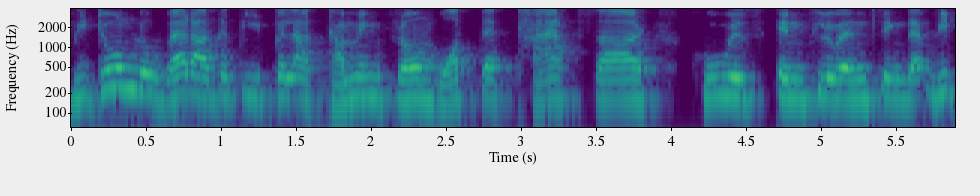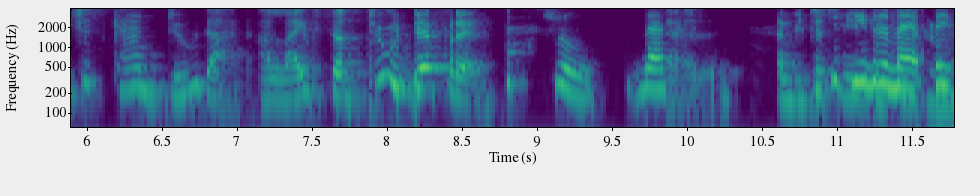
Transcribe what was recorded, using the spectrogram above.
we don't know where other people are coming from, what their paths are, who is influencing them. We just can't do that. Our lives are too different. That's true. That's uh, true. And we just need keep, to keep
